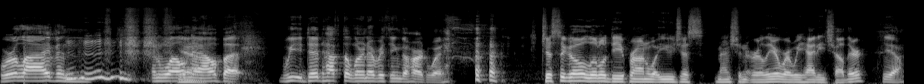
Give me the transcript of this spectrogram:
we're alive and, Mhm. and well Yeah. now, but we did have to learn everything the hard way. Just to go a little deeper on what you just mentioned earlier, where we had each other. yeah.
